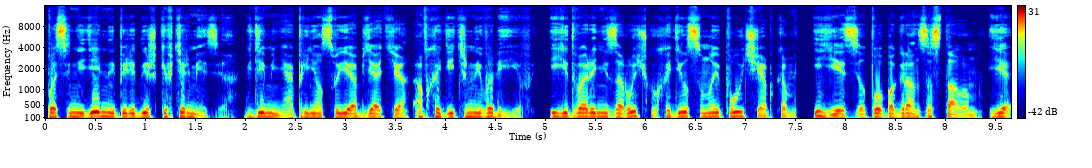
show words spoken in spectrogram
после недельной передышки в Термезе, где меня принял свои объятия обходительный Валиев и едва ли не за ручку ходил со мной по учебкам и ездил по погранзаставам. Я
